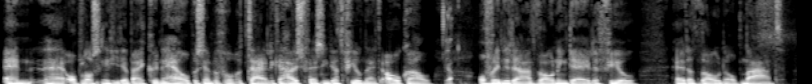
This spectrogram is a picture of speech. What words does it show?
En he, oplossingen die daarbij kunnen helpen zijn bijvoorbeeld tijdelijke huisvesting. Dat viel net ook al. Ja. Of inderdaad woningdelen viel. He, dat wonen op maat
